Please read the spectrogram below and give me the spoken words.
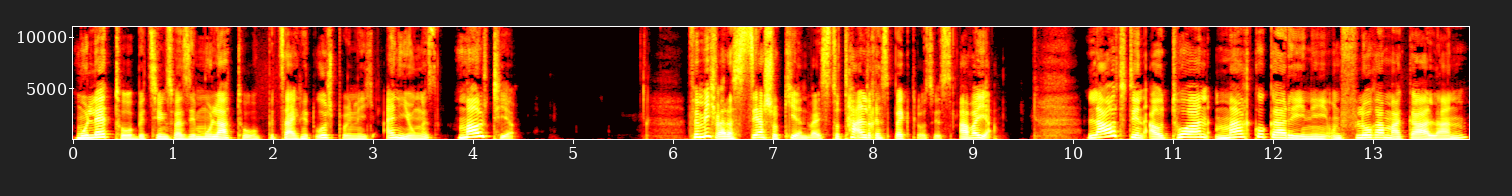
Muletto bzw. Mulatto bezeichnet ursprünglich ein junges Maultier. Für mich war das sehr schockierend, weil es total respektlos ist. Aber ja. Laut den Autoren Marco Carini und Flora Macallan,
